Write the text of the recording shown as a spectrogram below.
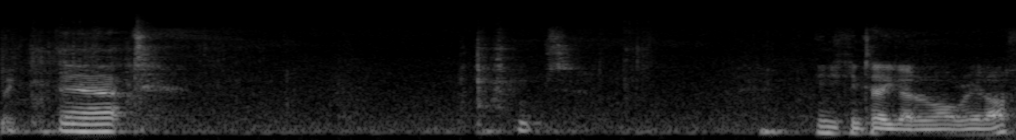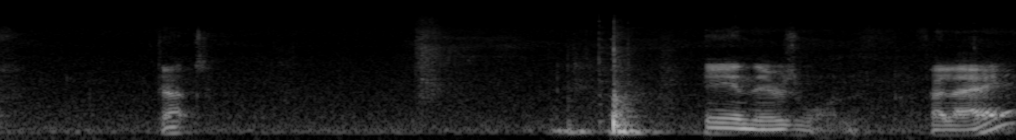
Like that. Oops. And you can tell you got it all right off. That. And there's one. filet.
